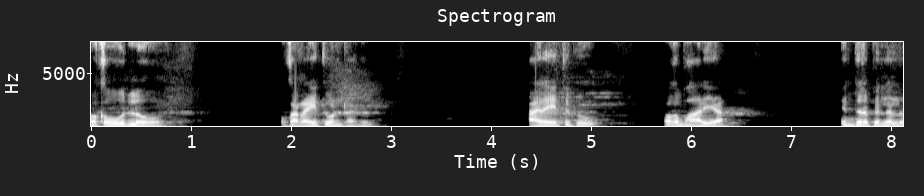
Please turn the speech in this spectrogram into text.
ఒక ఊర్లో ఒక రైతు ఉంటాడు. ఆ రైతుకు ఒక భార్య ఇద్దరు పిల్లలు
